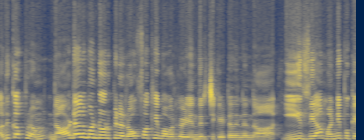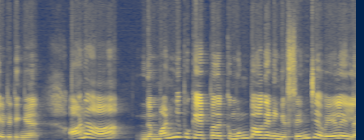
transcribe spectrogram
அதுக்கப்புறம் நாடாளுமன்ற உறுப்பினர் ரவுஃப் ஹக்கீம் அவர்கள் எந்திரிச்சு கேட்டது என்னன்னா ஈஸியா மன்னிப்பு கேட்டுட்டீங்க. ஆனா இந்த மன்னிப்பு கேட்பதற்கு முன்பாக நீங்க செஞ்ச வேலையில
